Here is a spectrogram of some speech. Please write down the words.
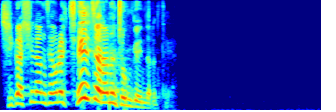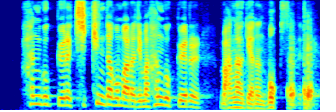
지가 신앙생활을 제일 잘하는 종교인들한테 한국 교회를 지킨다고 말하지만 한국 교회를 망하게 하는 목사들에게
